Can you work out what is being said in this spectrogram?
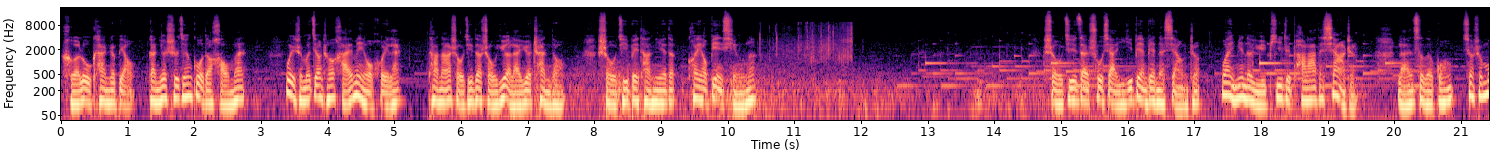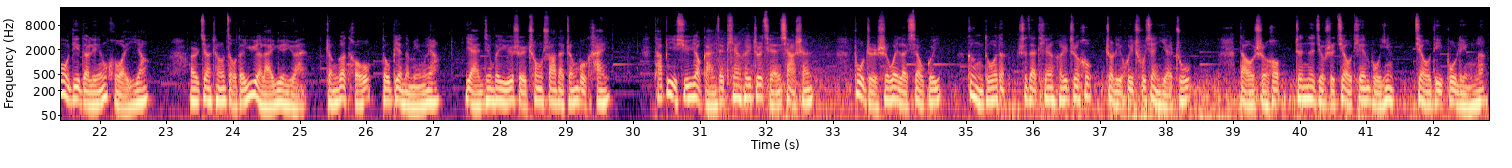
何璐看着表，感觉时间过得好慢。为什么江城还没有回来？他拿手机的手越来越颤抖，手机被他捏得快要变形了。手机在树下一遍遍地响着，外面的雨噼里啪啦地下着，蓝色的光像是墓地的灵火一样。而江城走得越来越远，整个头都变得明亮，眼睛被雨水冲刷得睁不开。他必须要赶在天黑之前下山，不只是为了校规，更多的是在天黑之后这里会出现野猪，到时候真的就是叫天不应，叫地不灵了。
